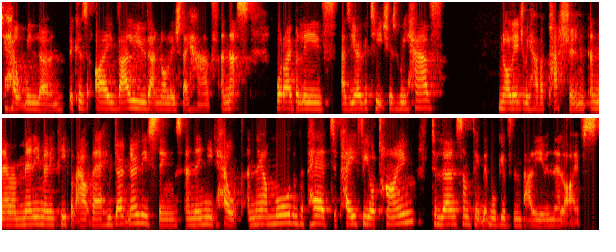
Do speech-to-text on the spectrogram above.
to help me learn because I value that knowledge they have. And that's what I believe as yoga teachers. We have knowledge, we have a passion, and there are many, many people out there who don't know these things and they need help. And they are more than prepared to pay for your time to learn something that will give them value in their lives.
